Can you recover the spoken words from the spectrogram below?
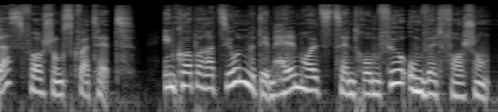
Das Forschungsquartett. In Kooperation mit dem Helmholtz Zentrum für Umweltforschung.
